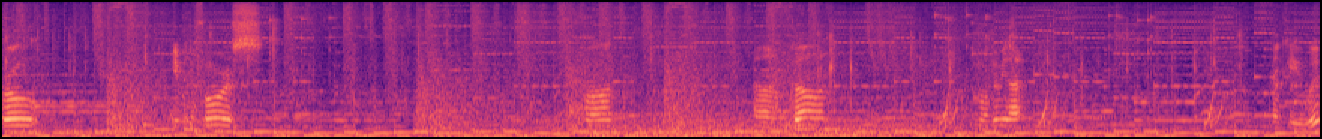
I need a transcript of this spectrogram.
Roll. Force. Come on. I'm gone. Come on, give me that. Monkey whip.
